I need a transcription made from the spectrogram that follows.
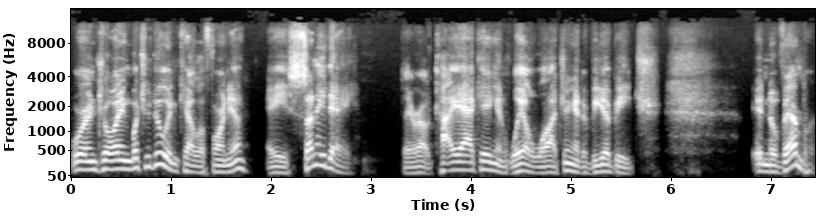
were enjoying what you do in California a sunny day. They were out kayaking and whale watching at Avila Beach in November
